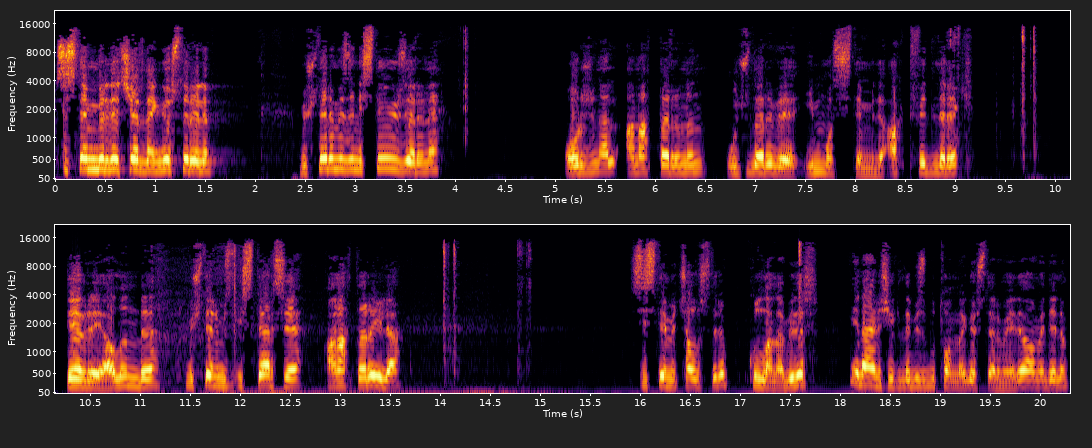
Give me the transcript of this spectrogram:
Sistemi bir de içeriden gösterelim. Müşterimizin isteği üzerine orijinal anahtarının uçları ve immo sistemi de aktif edilerek devreye alındı. Müşterimiz isterse anahtarıyla sistemi çalıştırıp kullanabilir. Yine aynı şekilde biz butonla göstermeye devam edelim.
